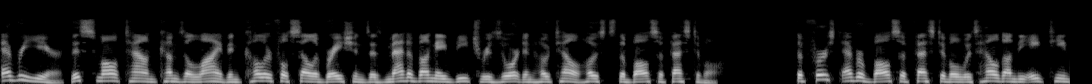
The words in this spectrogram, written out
Every year, this small town comes alive in colorful celebrations as Matabungkay Beach Resort and Hotel hosts the Balsa Festival. The first ever Balsa Festival was held on 18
